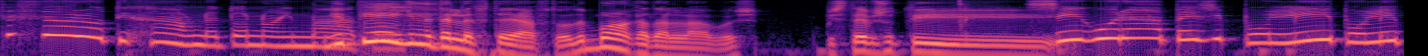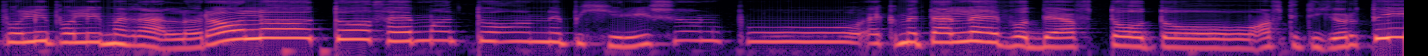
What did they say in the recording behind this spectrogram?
Δεν θεωρώ ότι χάνουν το νόημά Γιατί τους. έγινε τελευταία αυτό, δεν μπορώ να καταλάβω. Εσύ Πιστεύεις ότι... Σίγουρα παίζει πολύ, πολύ, πολύ, πολύ μεγάλο ρόλο το θέμα των επιχειρήσεων που εκμεταλλεύονται αυτό το, αυτή τη γιορτή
